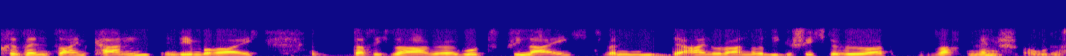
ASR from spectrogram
präsent sein kann in dem Bereich, dass ich sage, gut, vielleicht, wenn der ein oder andere die Geschichte hört, sagt, Mensch, oh, das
